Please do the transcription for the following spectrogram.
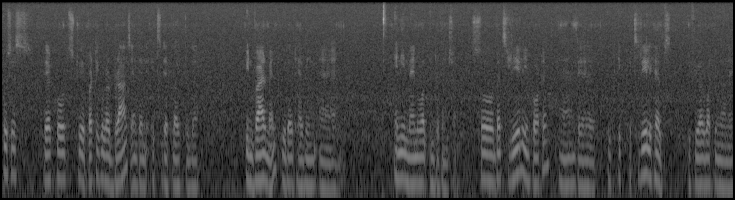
pushes their codes to a particular branch and then it's deployed to the environment without having uh, any manual intervention so that's really important and uh, it, it, it really helps if you are working on a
